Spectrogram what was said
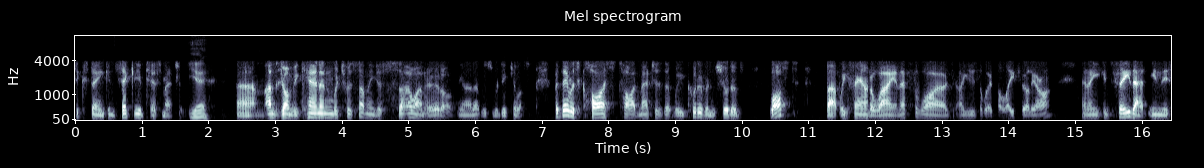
16 consecutive Test matches. Yeah. um, under John Buchanan, which was something just so unheard of. You know, that was ridiculous. But there was close, tight matches that we could have and should have lost, but we found a way, and that's the why I, I used the word belief earlier on. And you can see that in this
